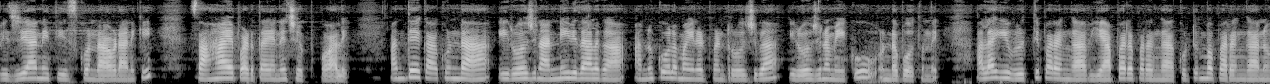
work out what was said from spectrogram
విజయాన్ని తీసుకొని రావడానికి సహాయపడతాయనే చెప్పుకోవాలి. అంతేకాకుండా ఈ రోజున అన్ని విధాలుగా అనుకూలమైనటువంటి రోజుగా ఈ రోజున మీకు ఉండబోతుంది. అలాగే వృత్తిపరంగా వ్యాపారపరంగా కుటుంబ పరంగాను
